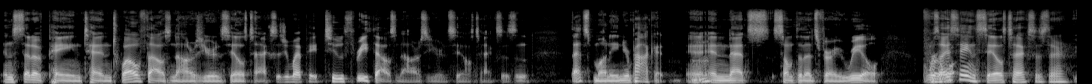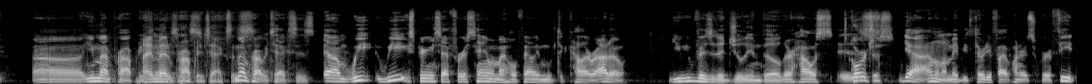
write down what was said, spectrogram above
instead of paying ten, twelve thousand dollars a year in sales taxes, you might pay two, three thousand dollars a year in sales taxes, and that's money in your pocket, mm-hmm. and, and that's something that's very real. Was I saying sales taxes there? Uh, you meant property. Taxes. I taxes. meant property taxes. I meant property taxes. Um, we we experienced that firsthand when my whole family moved to Colorado. You visited Julianville. Their house is Gorgeous. Yeah, I don't know, maybe thirty five hundred square feet,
